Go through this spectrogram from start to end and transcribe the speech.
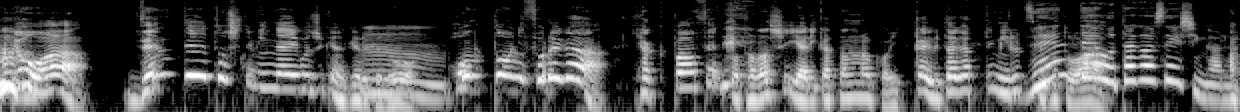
要は前提としてみんな英語受験受けるけど、うん。本当にそれが100%正しいやり方なのかを一回疑ってみるって前こと提をは疑う精神があるんだ。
